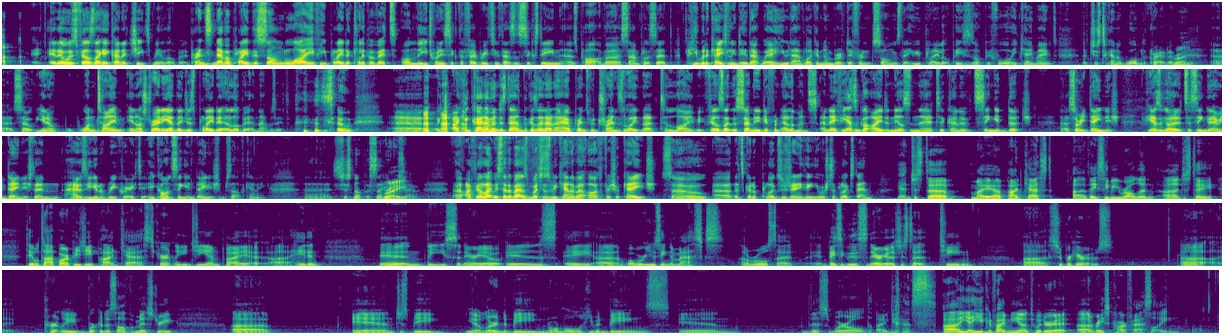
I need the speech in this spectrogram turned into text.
it always feels like it kind of cheats me a little bit. Prince never played this song live. He played a clip of it on the 26th of February 2016 as part of a sampler set. He would occasionally do that where he would have like a number of different songs that he would play little pieces of before he came out uh, just to kind of warm the crowd up. Right. Uh, so, you know, one time in Australia, they just played it a little bit and that was it. so. Uh, which I can kind of understand because I don't know how Prince would translate that to live. It feels like there's so many different elements, and if he hasn't got Ida Nielsen there to kind of sing in Dutch, uh, sorry, Danish. If he hasn't got her to sing there in Danish, then how's he going to recreate it? He can't sing in Danish himself, can he? Uh, it's just not the same. Right. So. Uh, I feel like we said about as much as we can about Art Official Cage. So uh, let's go to plugs. Is there anything you wish to plug, Stan? Yeah, just uh, my uh, podcast, uh, They See Me Rolling, uh, just a tabletop RPG podcast, currently GM'd by uh, Hayden. And the scenario is a, uh, well, we're using a masks uh, rule set. Basically, the scenario is just a teen uh, superheroes. Uh, currently working to solve a mystery. Uh, and just be you know learn to be normal human beings in this world i guess uh yeah you can find me on twitter at uh race car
